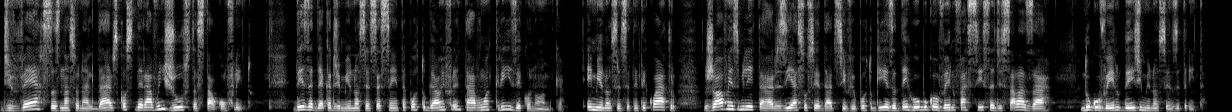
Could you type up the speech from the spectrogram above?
Diversas nacionalidades consideravam injustas tal conflito. Desde a década de 1960, Portugal enfrentava uma crise econômica. Em 1974, jovens militares e a sociedade civil portuguesa derrubam o governo fascista de Salazar, no governo desde 1930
